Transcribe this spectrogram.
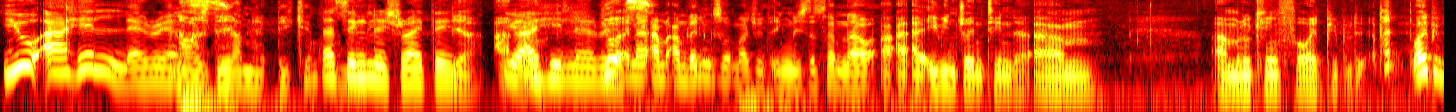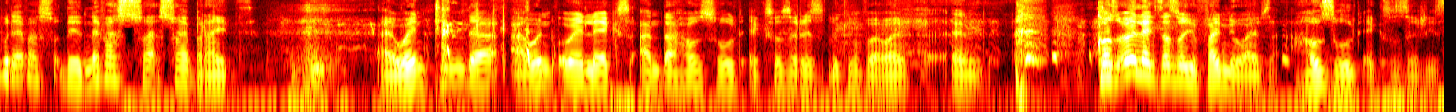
you are hilarious. And I was there. I'm like, they came. That's English right there. Yeah, I- You are no, hilarious. Yo, and I, I'm, I'm learning so much with English. This time now, I, I- I even joined Tinder. Um, I'm looking for white people. But white people never they never swipe right. I went Tinder. I went OLX under household accessories looking for a wife, and because OLX that's where you find your wives. Household accessories.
